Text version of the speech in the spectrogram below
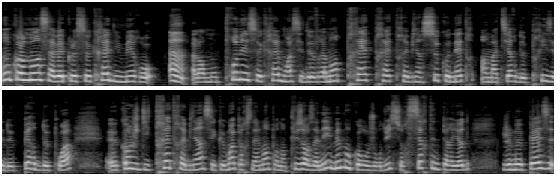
On commence avec le secret numéro 1. Alors mon premier secret, moi, c'est de vraiment très très très bien se connaître en matière de prise et de perte de poids. Euh, quand je dis très très bien, c'est que moi personnellement, pendant plusieurs années, même encore aujourd'hui, sur certaines périodes, je me pèse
